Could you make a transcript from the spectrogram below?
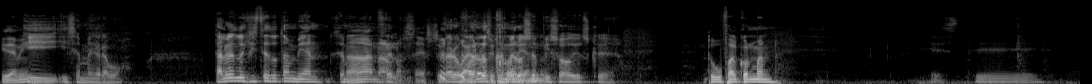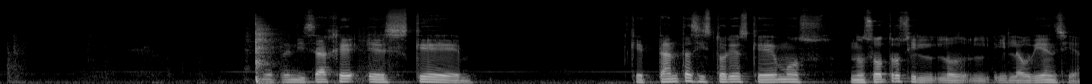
¿Y de mí? y, y se me grabó. Tal vez lo dijiste tú también. Se- No, no, se- no sé, estoy pero jugando, fue en los estoy primeros jodiendo. episodios que... ¿Tú, Falcon Man? Este. Mi aprendizaje es que. que tantas historias que hemos. nosotros y, lo- y la audiencia.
